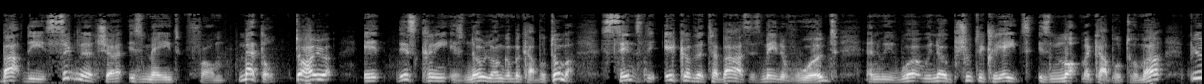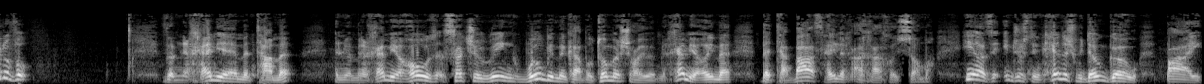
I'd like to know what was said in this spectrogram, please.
but the signature is made from metal. It, this kli is no longer makabel tuma since the ik of the tabas is made of wood, and we we know pshuta is not makabel tuma. Beautiful. V'mnechemia metame, and when Nechemia holds such a ring will be Mekabel Tumah Shoyu Nechemia Oime Betabas Heilich Achach Here is an interesting chiddush. We don't go by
